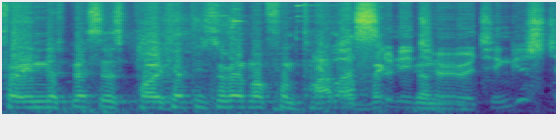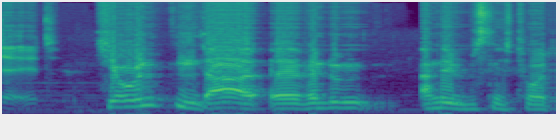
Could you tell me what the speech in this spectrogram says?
Vor allem das Beste ist, Paul, ich habe dich sogar noch vom Wo Tatort hast du den. Turret hingestellt? Hier unten, da, äh, wenn du... Ah ne, du bist nicht tot.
